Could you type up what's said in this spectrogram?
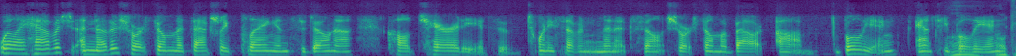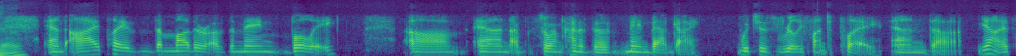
Well, I have sh- another short film that's actually playing in Sedona called Charity. It's a 27 minute film, short film about um, bullying, anti bullying. Oh, okay. And I play the mother of the main bully. Um, and I'm, so I'm kind of the main bad guy, which is really fun to play. And uh, yeah, it's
